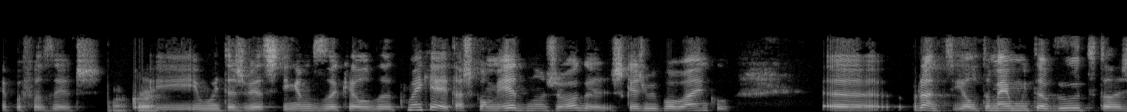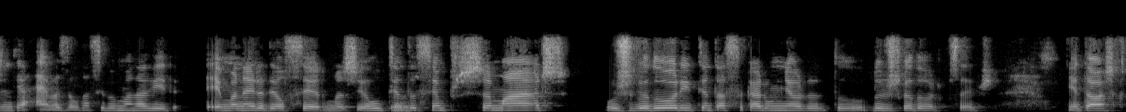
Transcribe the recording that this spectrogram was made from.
é para fazeres. Okay. E, e, muitas vezes tínhamos aquele de como é que é? Estás com medo, não jogas, queres vir para o banco? Uh, pronto, ele também é muito bruto, toda a gente, ah, mas ele está sempre a mandar vir. É a maneira dele ser, mas ele tenta é. sempre chamar o jogador e tentar sacar o melhor do, do jogador, percebes? Então acho que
